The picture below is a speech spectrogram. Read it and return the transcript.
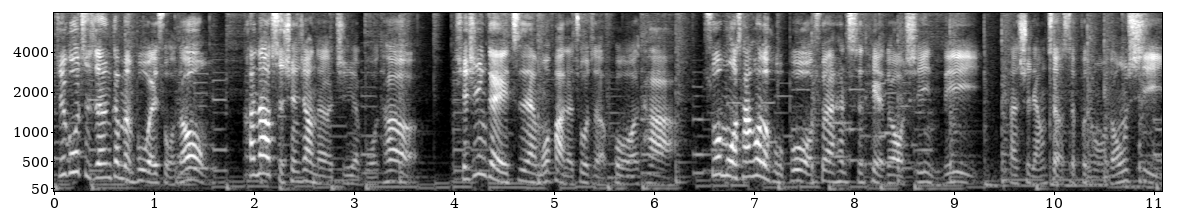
结果指针根本不为所动。看到此现象的吉尔伯特。写信给《自然魔法》的作者珀尔塔说：“摩擦后的琥珀虽然和磁铁都有吸引力，但是两者是不同的东西。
